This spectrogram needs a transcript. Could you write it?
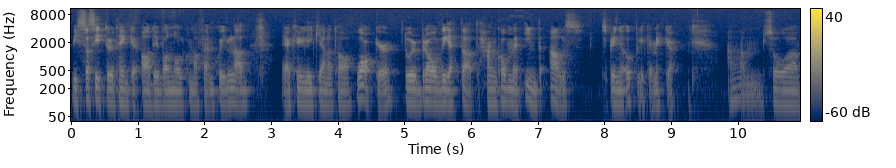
vissa sitter och tänker att ah, det är bara 0,5 skillnad. Jag kan ju lika gärna ta Walker. Då är det bra att veta att han kommer inte alls springa upp lika mycket. Um, så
